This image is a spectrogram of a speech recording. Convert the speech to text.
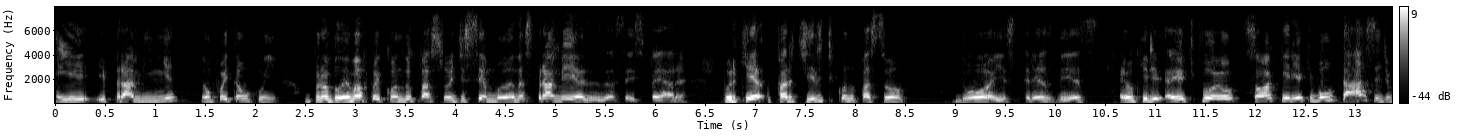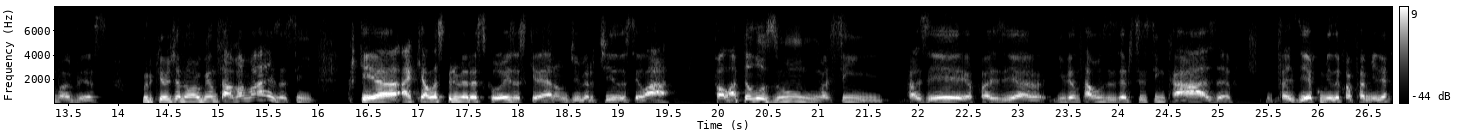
E, e para mim não foi tão ruim. O problema foi quando passou de semanas para meses essa espera. Porque a partir de quando passou dois, três meses, eu queria, aí tipo, eu só queria que voltasse de uma vez porque eu já não aguentava mais, assim. Porque a, aquelas primeiras coisas que eram divertidas, sei lá, falar pelo Zoom, assim, fazer, eu fazia, inventar uns exercícios em casa, fazia comida com a família,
